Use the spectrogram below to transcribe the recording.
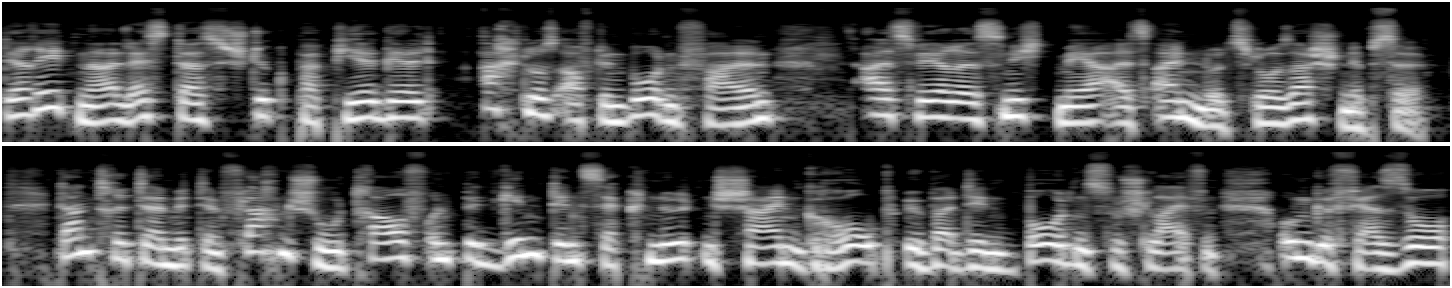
Der Redner lässt das Stück Papiergeld achtlos auf den Boden fallen, als wäre es nicht mehr als ein nutzloser Schnipsel. Dann tritt er mit dem flachen Schuh drauf und beginnt den zerknüllten Schein grob über den Boden zu schleifen, ungefähr so,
